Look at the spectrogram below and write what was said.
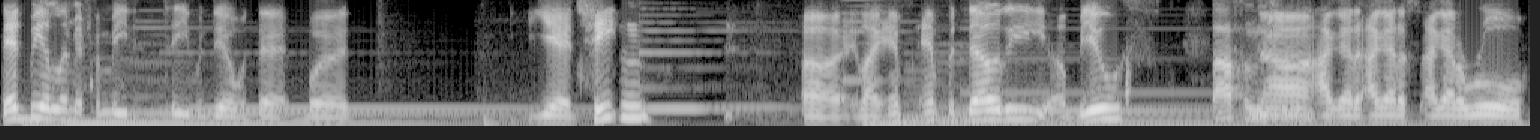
that'd be a limit for me to even deal with that. But yeah, cheating, uh, like inf- infidelity, abuse. Nah, I got I got I got a rule.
